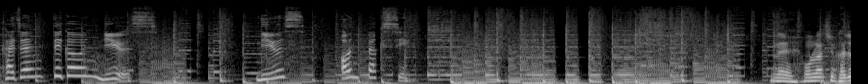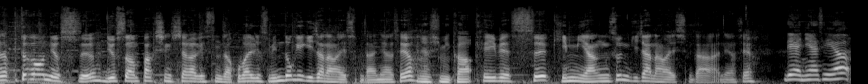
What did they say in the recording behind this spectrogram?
가장 뜨거운 뉴스 뉴스 unboxing 네, 오늘 아침 가장 뜨거운 뉴스 뉴스 unboxing 시작하겠습니다. 고발 뉴스 민동기 기자 나와 있습니다. 안녕하세요. 안녕하십니까. KBS 김양순 기자 나와 있습니다. 안녕하세요. 네, 안녕하세요.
